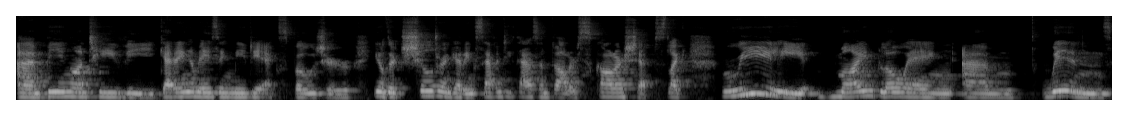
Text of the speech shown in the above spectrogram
and um, being on TV, getting amazing media exposure, you know, their children getting $70,000 scholarships, like really mind blowing, um, wins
